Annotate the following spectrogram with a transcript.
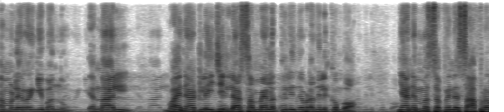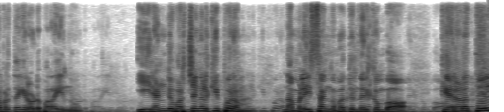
നമ്മൾ ഇറങ്ങി വന്നു. എന്നാൽ വയനാട്ടിലെ ജില്ലാ സമ്മേളനത്തിൽ ഇന്ന് ഇവിടെ നിൽക്കുമ്പോൾ ഞാൻ എം എസ് എഫിന്റെ സഹപ്രവർത്തകരോട് പറയുന്നു ഈ രണ്ട് വർഷങ്ങൾക്കിപ്പുറം നമ്മൾ ഈ സംഗമത്തിൽ നിൽക്കുമ്പോൾ കേരളത്തിൽ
